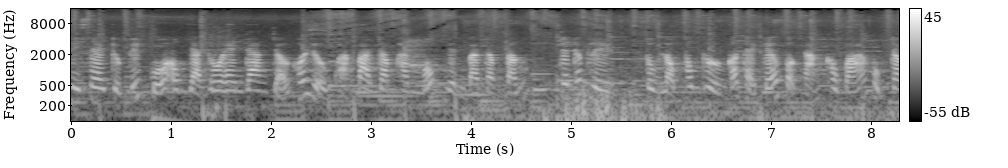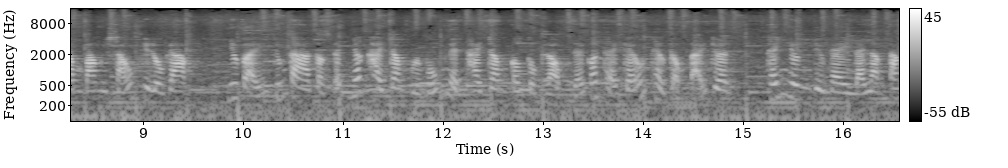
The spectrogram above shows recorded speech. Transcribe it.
thì xe trượt tuyết của ông già Noel đang chở khối lượng khoảng 321.300 tấn. Trên đất liền, tuần lộc thông thường có thể kéo vật nặng không quá 136 kg. Như vậy, chúng ta cần ít nhất 214.200 con tuần lộc để có thể kéo theo trọng tải trên. Thế nhưng điều này lại làm tăng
